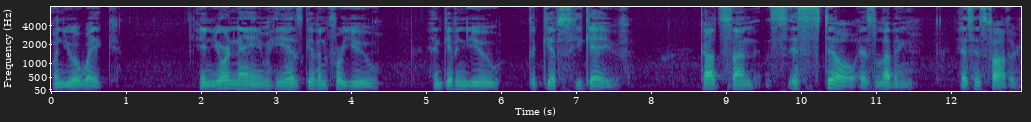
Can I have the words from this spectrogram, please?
when you awake. In your name he has given for you and given you the gifts he gave. God's Son is still as loving as his Father.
